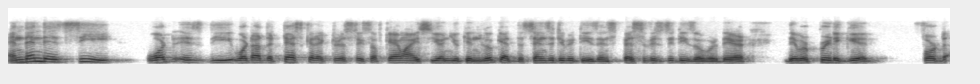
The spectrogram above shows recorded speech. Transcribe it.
And then they see what is the what are the test characteristics of CAM ICU, and you can look at the sensitivities and specificities over there. They were pretty good for the,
